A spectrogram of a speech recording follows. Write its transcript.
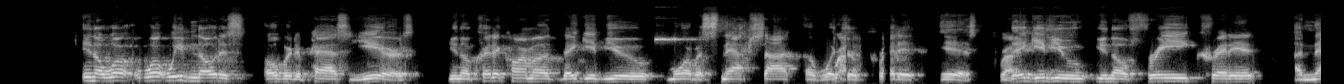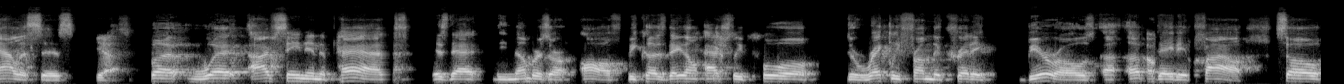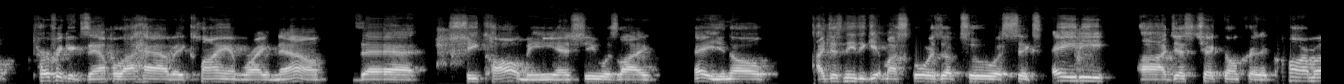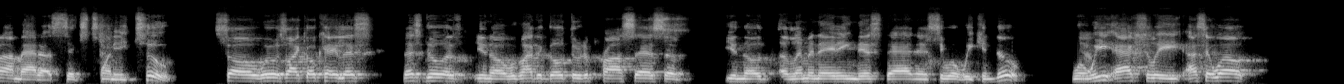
you know what what we've noticed over the past years you know credit karma they give you more of a snapshot of what Right. your credit is Right. they give you you know free credit analysis yes. But what I've seen in the past is that the numbers are off because they don't actually pull directly from the credit bureaus updated file. So, perfect example, I have a client right now that she called me and she was like, "Hey, you know, I just need to get my scores up to a 680. Uh, I just checked on Credit Karma. I'm at a 622." So we was like, "Okay, let's let's do it. You know, we're going to have to go through the process of, you know, eliminating this, that, and see what we can do. When Yeah. we actually, I said, well,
